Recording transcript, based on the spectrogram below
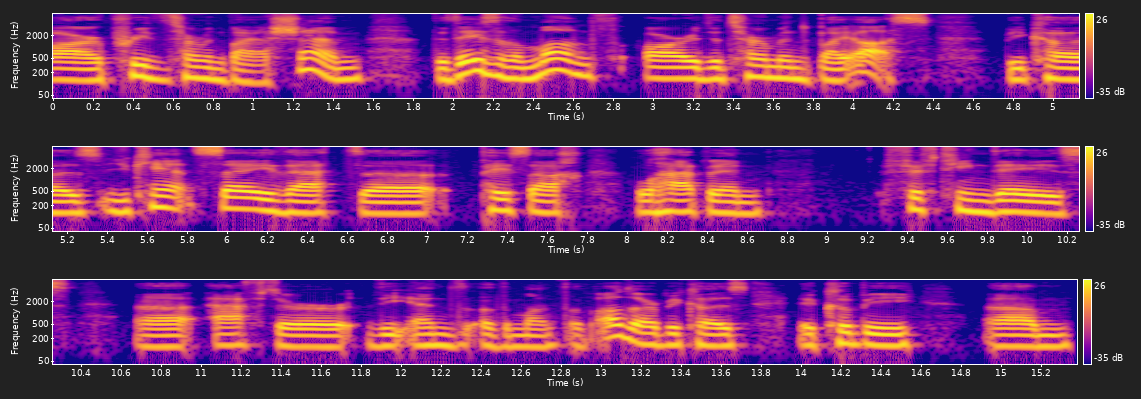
are predetermined by Hashem, the days of the month are determined by us because you can't say that uh, Pesach will happen 15 days uh, after the end of the month of Adar because it could be um,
